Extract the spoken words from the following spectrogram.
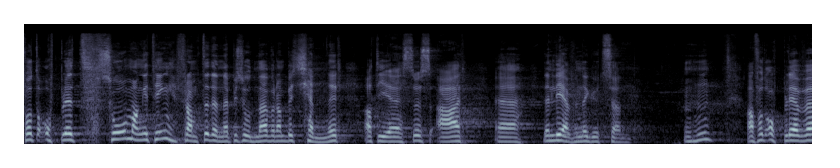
fått opplevd så mange ting fram til denne episoden der, hvor han bekjenner at Jesus er eh, den levende Guds sønn. Mm -hmm. Han har fått oppleve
